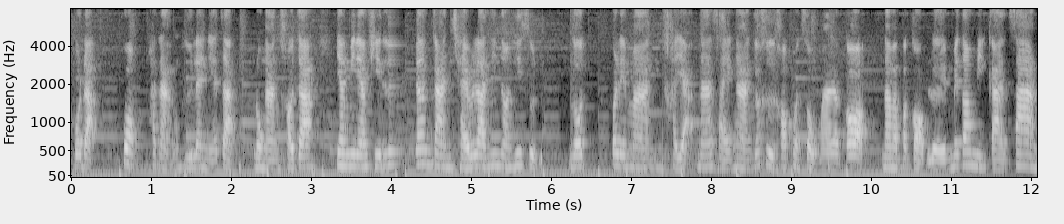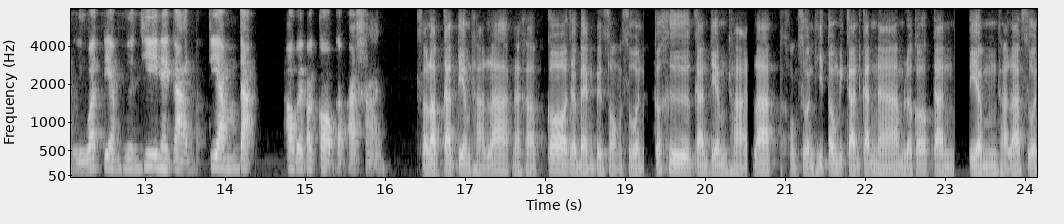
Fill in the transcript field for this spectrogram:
โปรดักพวกผนังพื้นอะไรเงี้ยจากโรงงานเขาจะยังมีแนวคิดเรื่องการใช้เวลาที่น้อยที่สุดลด ปริมาณขยะหน้าไซต์งานก็คือเขาขนส่งมาแล้วก็นำมาประกอบเลย ไม่ต้องมีการสร้างหรือว่าเตรียมพื้นที่ในการเตรียมจะเอาไปประกอบกับอาคารสำหรับการเตรียมฐานรากนะครับ ก็จะแบ่งเป็น 2 ส่วน ก็คือการเตรียมฐานรากของส่วนที่ต้องมีการกั้นน้ำแล้วก็การเตรียมฐานรากส่วน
